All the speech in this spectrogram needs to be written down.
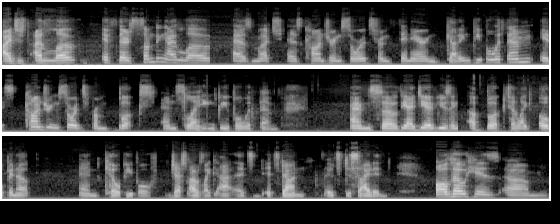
I just, I love, if there's something I love as much as conjuring swords from thin air and gutting people with them, it's conjuring swords from books and slaying people with them. and so the idea of using a book to like open up and kill people just i was like ah, it's it's done it's decided although his um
